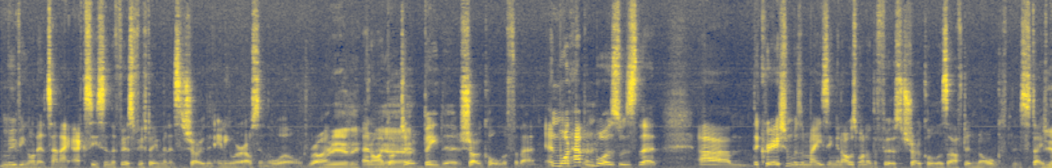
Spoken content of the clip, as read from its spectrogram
moving on its axis in the first 15 minutes of the show than anywhere else in the world right? Really? and i got to be the show caller for that. And what happened was was that um, the creation was amazing and i was one of the first show callers after nog the stage Yeah,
